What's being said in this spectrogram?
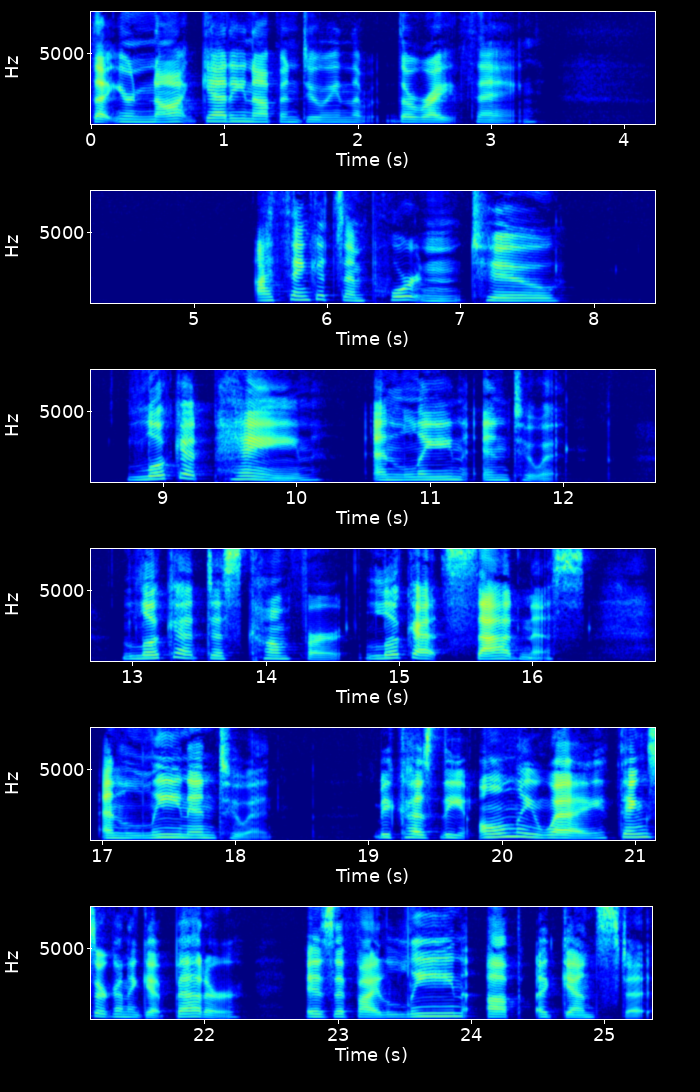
That you're not getting up and doing the, the right thing? I think it's important to look at pain and lean into it. Look at discomfort, look at sadness, and lean into it. Because the only way things are going to get better is if I lean up against it.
